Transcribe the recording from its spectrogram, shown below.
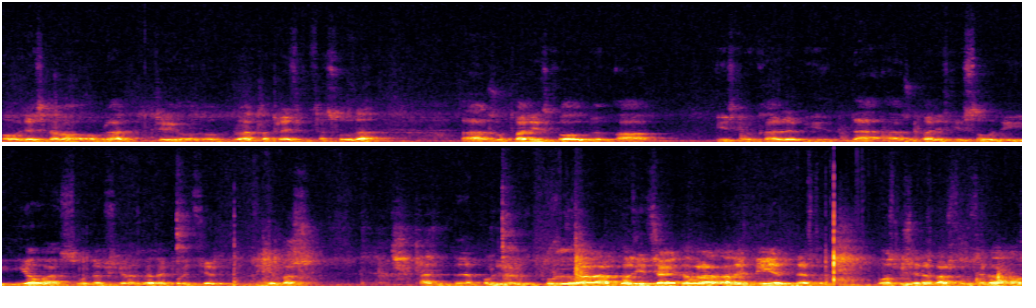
Ovdje se nama obratila predsjednica suda županijskog, a iskreno kažem da županijski sud i, ovaj sud, općinska zgrada i nije baš a, da, poli, poli, ona pozicija je dobra, ali nije nešto osmišljena baš funkcionalno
